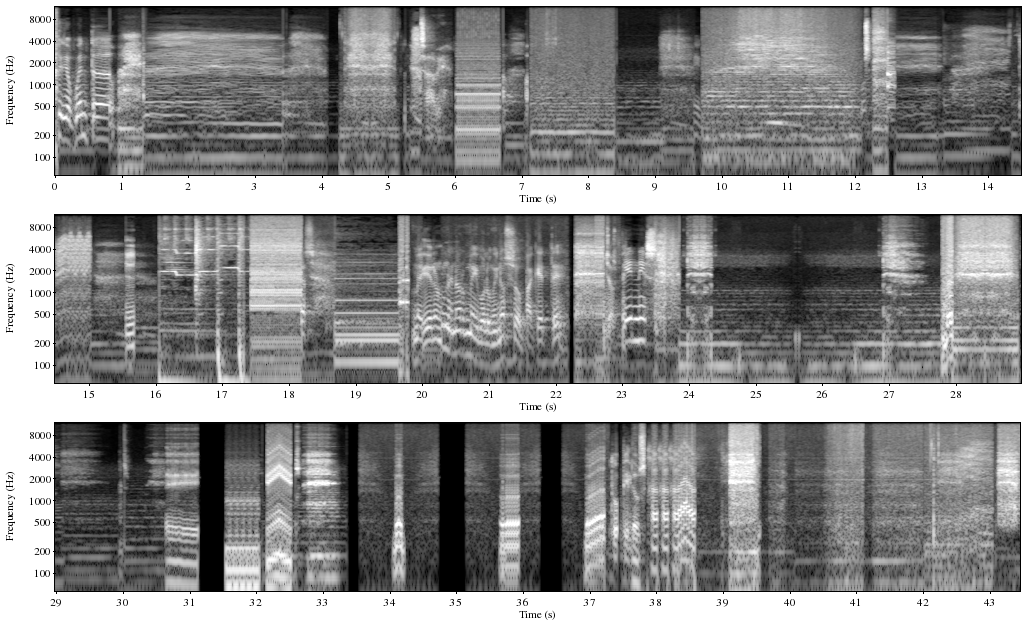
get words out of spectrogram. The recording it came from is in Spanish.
se dio cuenta. Sabe. Me dieron un enorme y voluminoso paquete. Muchos penes. Eh, Estúpidos.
